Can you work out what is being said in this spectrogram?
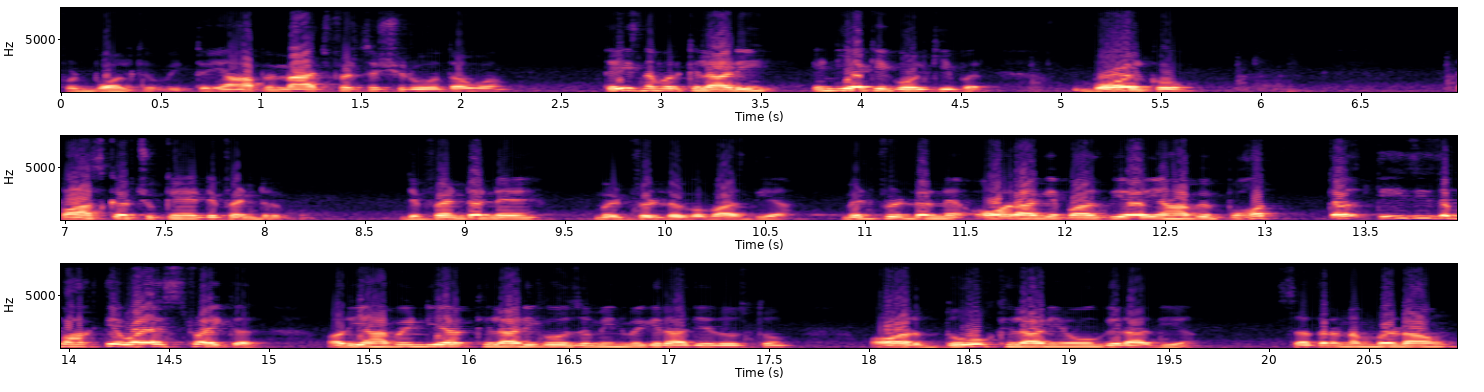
फुटबॉल को भी। तो यहाँ पे मैच फिर से शुरू होता हुआ। तेईस नंबर खिलाड़ी इंडिया के गोलकीपर बॉल को पास कर चुके हैं डिफेंडर को। डिफेंडर ने मिडफील्डर को पास दिया। मिडफील्डर ने और आगे पास दिया और यहाँ पे बहुत तेज़ी से भागते हुआ स्ट्राइकर और यहाँ पे इंडिया खिलाड़ी को ज़मीन में गिरा दिया दोस्तों। और दो खिलाड़ियों को गिरा दिया। सत्रह नंबर डाउन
